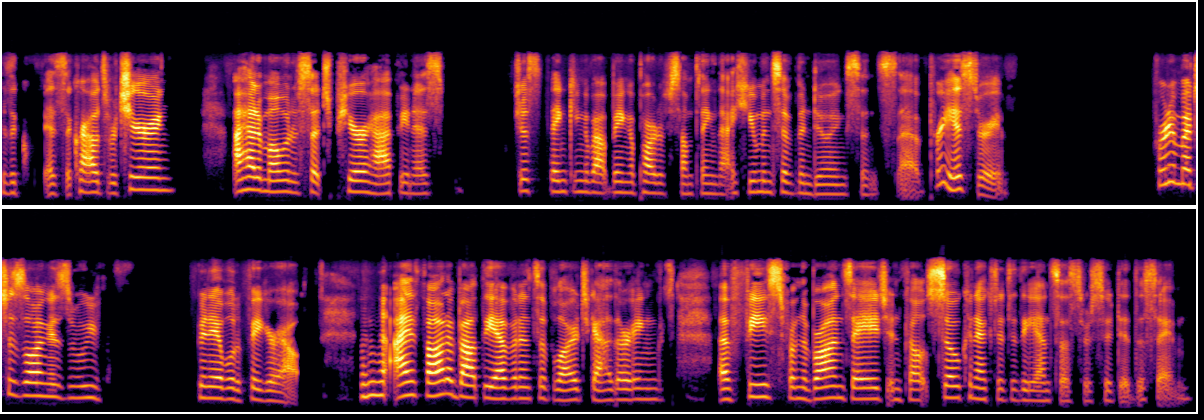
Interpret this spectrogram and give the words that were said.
to the as the crowds were cheering, I had a moment of such pure happiness just thinking about being a part of something that humans have been doing since uh, prehistory, pretty much as long as we've been able to figure out. I thought about the evidence of large gatherings of feasts from the Bronze Age and felt so connected to the ancestors who did the same.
